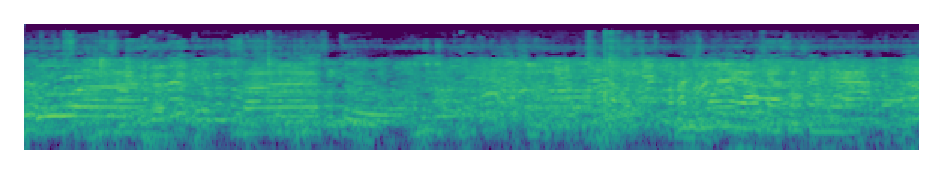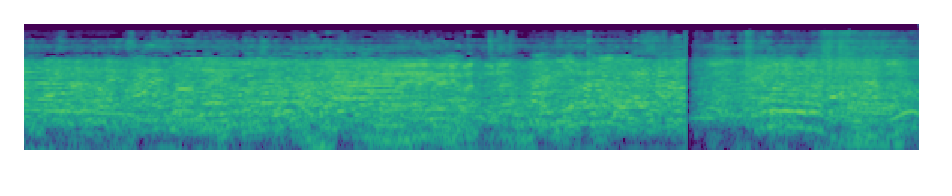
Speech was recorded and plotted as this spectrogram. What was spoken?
dua, satu. Makasih semuanya ya, sehat-sehat semuanya. Oh, makanya siap, siap.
